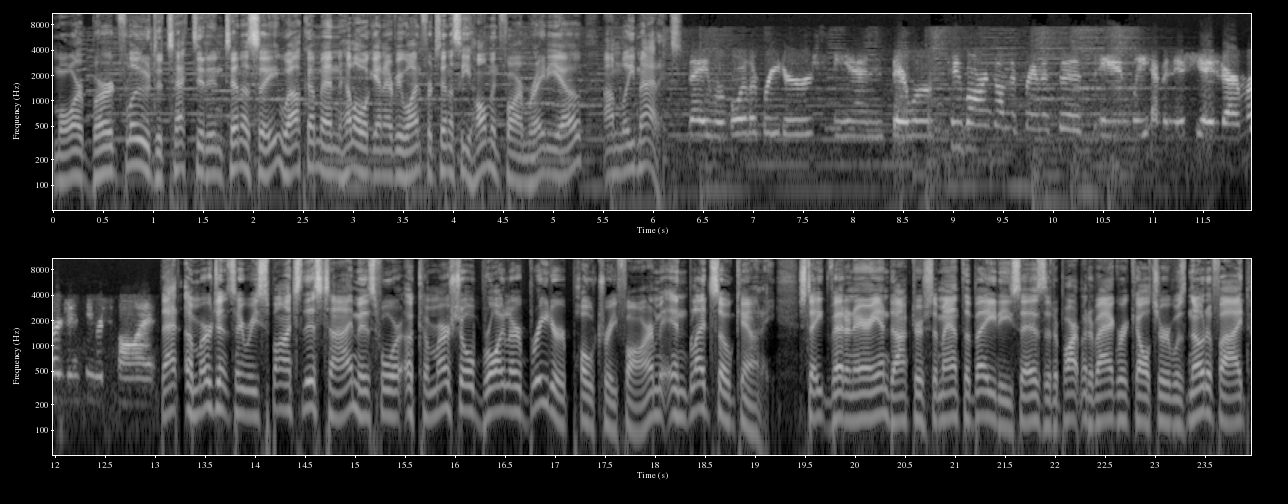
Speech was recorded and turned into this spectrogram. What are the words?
More bird flu detected in Tennessee. Welcome and hello again, everyone, for Tennessee Home and Farm Radio. I'm Lee Maddox. They were broiler breeders, and there were two barns on the premises, and we have initiated our emergency response. That emergency response this time is for a commercial broiler breeder poultry farm in Bledsoe County. State veterinarian Dr. Samantha Beaty says the Department of Agriculture was notified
